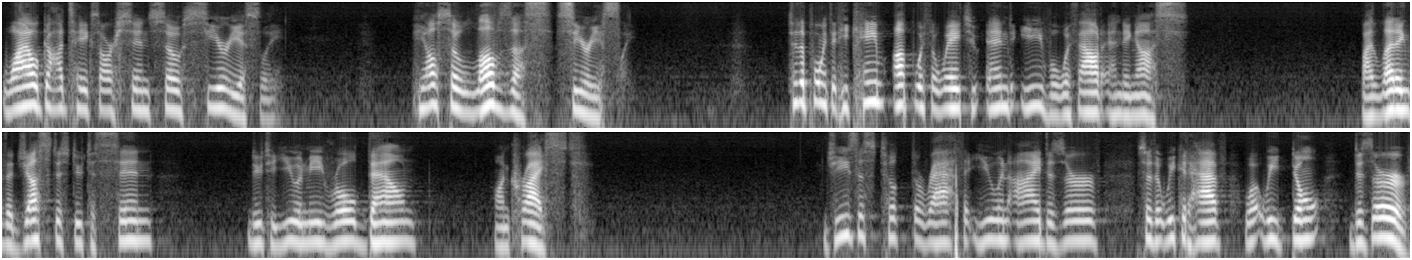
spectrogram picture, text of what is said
while God takes our sin so seriously, He also loves us seriously. To the point that He came up with a way to end evil without ending us. By letting the justice due to sin, due to you and me, roll down on Christ. Jesus took the wrath that you and I deserve so that we could have what we don't deserve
